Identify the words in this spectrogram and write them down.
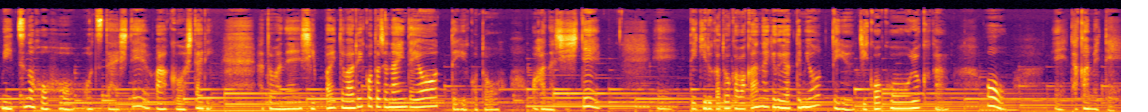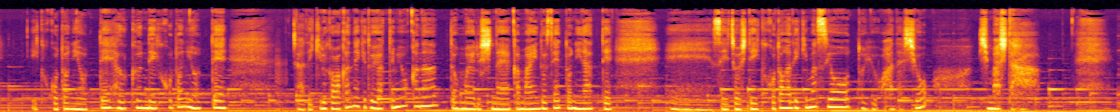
3つの方法をお伝えしてワークをしたりあとはね失敗って悪いことじゃないんだよっていうことをお話しして、えー、できるかどうか分かんないけどやってみようっていう自己効力感を、えー、高めていくことによって育んでいくことによってじゃあできるか分かんないけどやってみようかなって思えるしなやかマインドセットになって、えー、成長していくことができますよというお話をしました。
